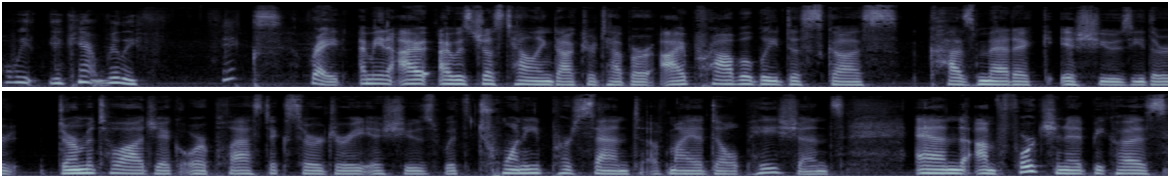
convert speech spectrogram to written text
always, you can't really fix. Right. I mean, I, I was just telling Dr. Tepper, I probably discuss cosmetic issues, either dermatologic or plastic surgery issues with 20% of my adult patients. And I'm fortunate because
